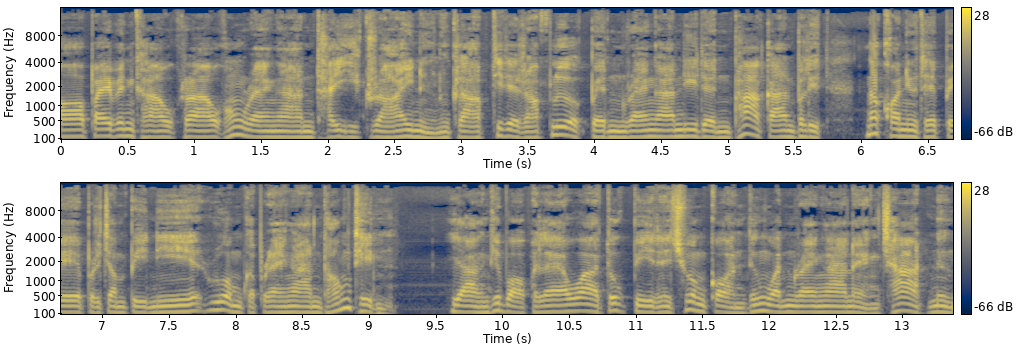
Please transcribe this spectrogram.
ต่อไปเป็นข่าวคราวของแรงงานไทยอีกรายหนึ่งนะครับ ที่ได้รับเลือกเป็นแรงงานดีเด่นภาคการผลิต นครนิวไทเปประจำปีนี้ร่วมกับแรงงานท้องถิ่น อย่างที่บอกไปแล้วว่าทุกปีในช่วงก่อนถึงวันแรงงานแห่งชาติหนึ่ง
